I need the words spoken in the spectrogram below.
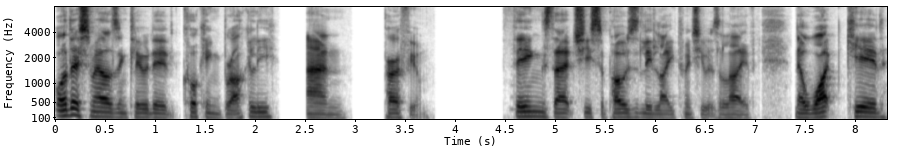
Other smells included cooking broccoli and perfume, things that she supposedly liked when she was alive. Now, what kid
